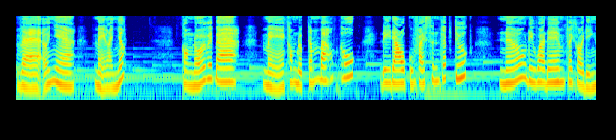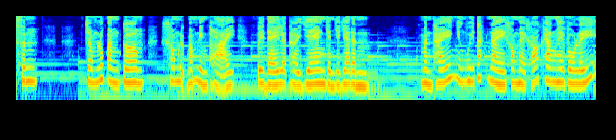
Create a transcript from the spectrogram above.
Và ở nhà, mẹ là nhất. Còn đối với ba, mẹ không được cấm ba hút thuốc, đi đâu cũng phải xin phép trước. Nếu đi qua đêm phải gọi điện xin. Trong lúc ăn cơm, không được bấm điện thoại vì đây là thời gian dành cho gia đình. Mình thấy những quy tắc này không hề khó khăn hay vô lý.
